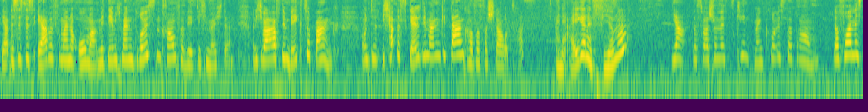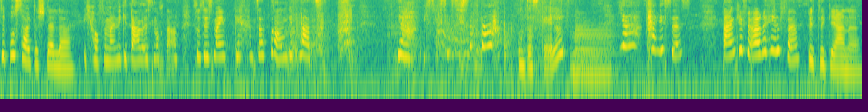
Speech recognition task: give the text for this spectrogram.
Ja, das ist das Erbe von meiner Oma, mit dem ich meinen größten Traum verwirklichen möchte. Und ich war auf dem Weg zur Bank. Und ich habe das Geld in meinen Gitarrenkoffer verstaut. Was? Eine eigene Firma? Ja, das war schon als Kind mein größter Traum. Da vorne ist die Bushaltestelle. Ich hoffe, meine Gitarre ist noch da. Sonst ist mein ganzer Traum geplatzt. Ja, ich sehe sie, sie ist noch da. Und das Geld? Ja, da ist es. Danke für eure Hilfe. Bitte gerne.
